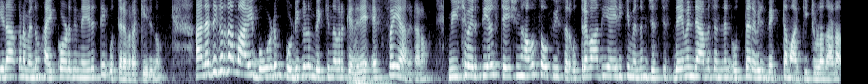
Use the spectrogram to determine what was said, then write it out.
ഈടാക്കണമെന്നും ഹൈക്കോടതി നേരത്തെ ഉത്തരവിറക്കിയിരുന്നു. അനധികൃതമായി ബോർഡും കൊടികളും വെക്കുന്നവർക്കെതിരെ എഫ്ഐആർ ഇടണം. വീഴ്ച വരുത്തിയാൽ സ്റ്റേഷൻ ഹൗസ് ഓഫീസർ ഉത്തരവാദിയായിരിക്കുമെന്നും ജസ്റ്റിസ് ദേവൻ രാമചന്ദ്രൻ ഉത്തരവിൽ വ്യക്തമാക്കിയിട്ടുള്ളതാണ്.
